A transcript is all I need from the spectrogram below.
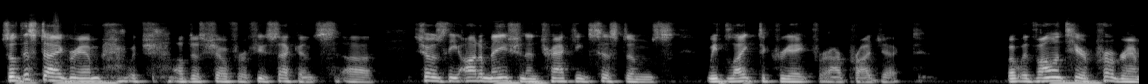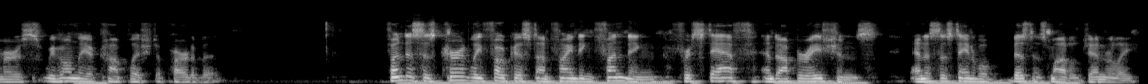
So this diagram, which I'll just show for a few seconds, uh, shows the automation and tracking systems we'd like to create for our project. But with volunteer programmers, we've only accomplished a part of it. FunDiS is currently focused on finding funding for staff and operations and a sustainable business model generally.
